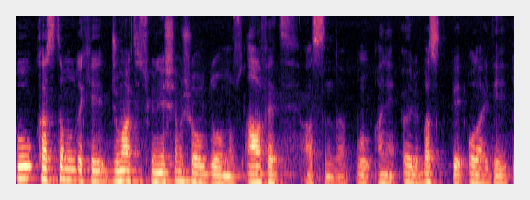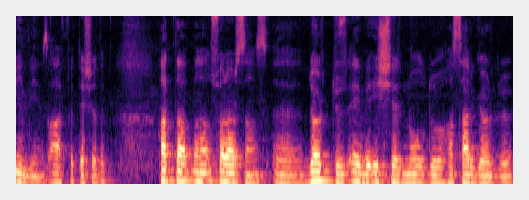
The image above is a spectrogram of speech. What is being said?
bu Kastamonu'daki cumartesi günü yaşamış olduğumuz afet aslında. Bu hani öyle basit bir olay değil. Bildiğiniz afet yaşadık. Hatta bana sorarsanız e, 400 ev ve iş yerinin olduğu, hasar gördüğü,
